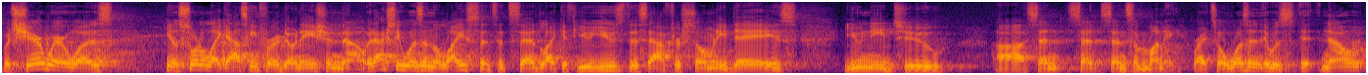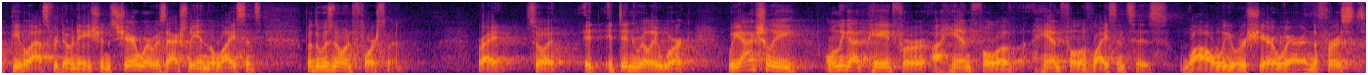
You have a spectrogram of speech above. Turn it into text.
But shareware was, you know, sort of like asking for a donation now. It actually was in the license. It said like, if you use this after so many days, you need to uh, send, send, send some money, right? So it wasn't, it was, it, now people ask for donations. Shareware was actually in the license, but there was no enforcement, right? So it, it, it didn't really work. We actually only got paid for a handful of, handful of licenses while we were shareware. And the first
